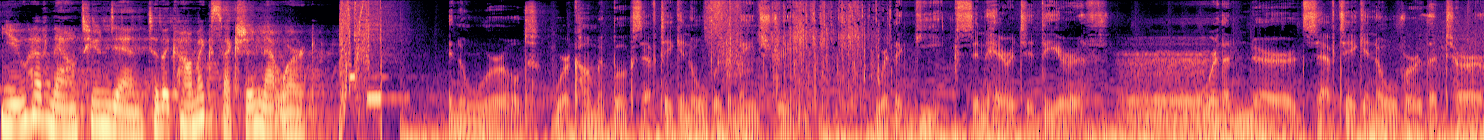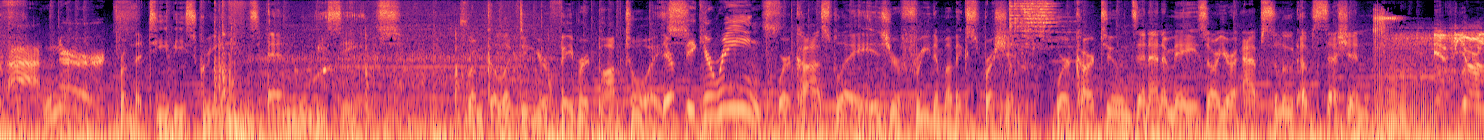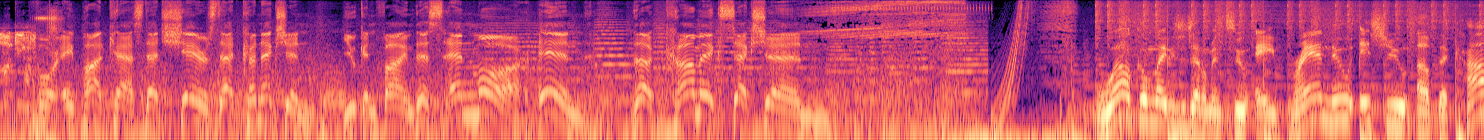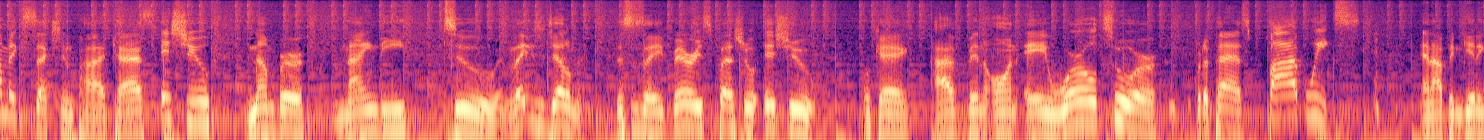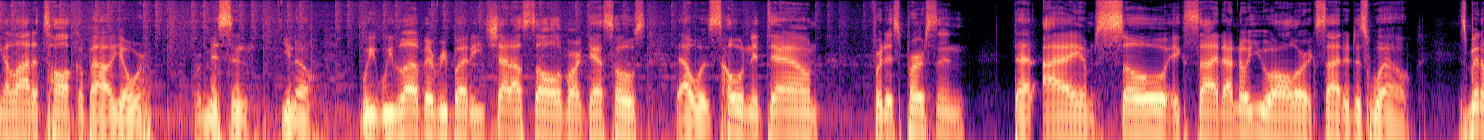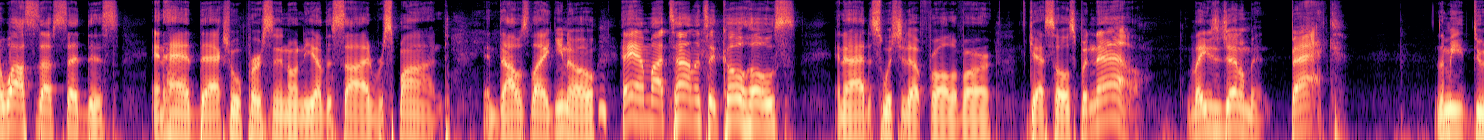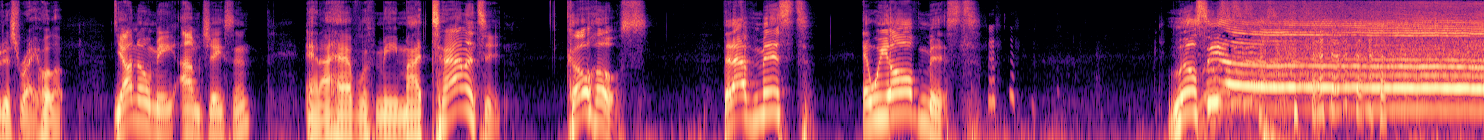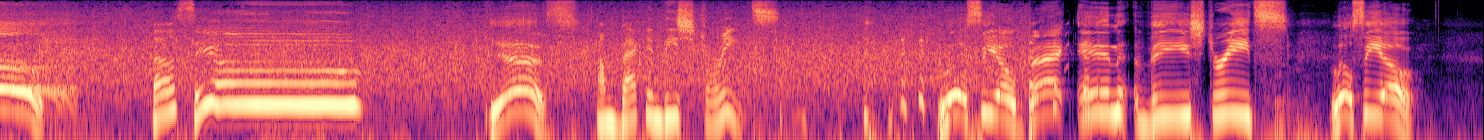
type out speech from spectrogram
You have now tuned in to the Comic Section Network. In a world where comic books have taken over the mainstream, where the geeks inherited the earth, where the nerds have taken over the turf. Ah, nerds! From the TV screens and movie scenes. From collecting your favorite pop toys. They're figurines! Where cosplay is your freedom of expression. Where cartoons and animes are your absolute obsession. If you're looking for a podcast that shares that connection, you can find this and more in the comic section. Welcome, ladies and gentlemen, to a brand new issue of the Comic Section Podcast, issue number 92. And ladies and gentlemen, this is a very special issue. Okay, I've been on a world tour for the past five weeks, and I've been getting a lot of talk about yo, we're, we're missing, you know, we, we love everybody. Shout outs to all of our guest hosts that was holding it down for this person that I am so excited. I know you all are excited as well. It's been a while since I've said this and had the actual person on the other side respond. And I was like, you know, hey, I'm my talented co host. And I had to switch it up for all of our guest hosts. But now, ladies and gentlemen, back. Let me do this right. Hold up. Y'all know me. I'm Jason. And I have with me my talented co host that I've missed and we all have missed. Lil! I'll see you. Yes. I'm back in these streets. Lil Xio back in the streets. Lil Xio,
